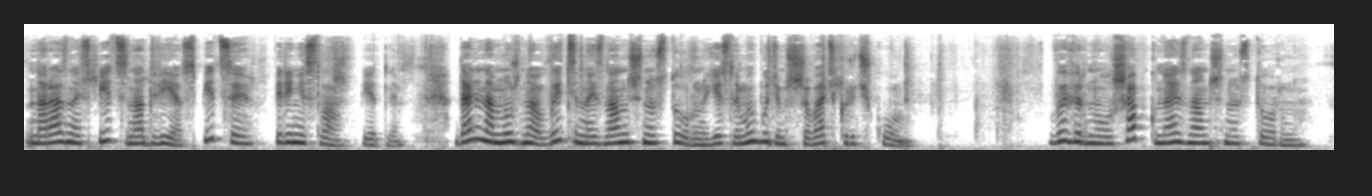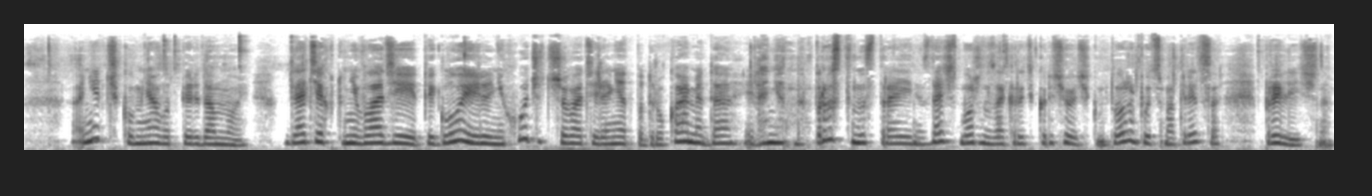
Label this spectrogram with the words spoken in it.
на разные спицы, на две спицы перенесла петли. Далее нам нужно выйти на изнаночную сторону, если мы будем сшивать крючком. Вывернула шапку на изнаночную сторону. Ниточка у меня вот передо мной. Для тех, кто не владеет иглой или не хочет сшивать, или нет под руками, да, или нет просто настроения, значит, можно закрыть крючочком. Тоже будет смотреться прилично.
